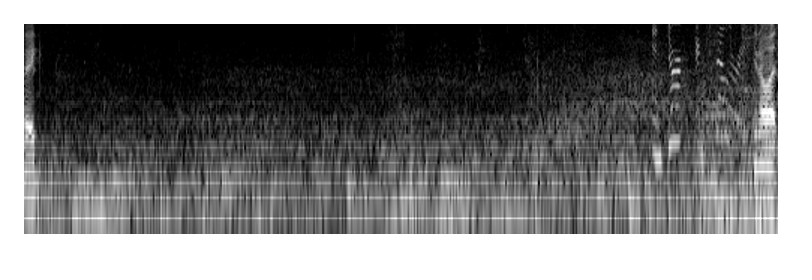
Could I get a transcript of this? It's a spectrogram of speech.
Sake. Endure, accelerate. You know what?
